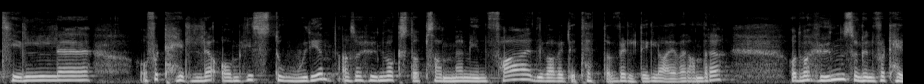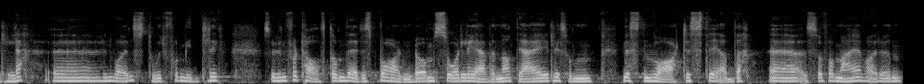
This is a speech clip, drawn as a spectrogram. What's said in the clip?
til å fortelle om historien. Altså Hun vokste opp sammen med min far, de var veldig tette og veldig glad i hverandre. Og det var hun som kunne fortelle. Eh, hun var en stor formidler. Så hun fortalte om deres barndom så levende at jeg liksom nesten var til stede. Eh, så for meg var hun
